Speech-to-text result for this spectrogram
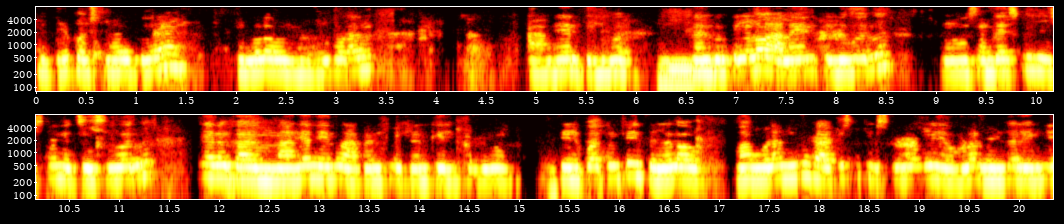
అయితే ఫస్ట్ అయితే పిల్లలు నలుగురు కూడా ఆలయానికి వెళ్ళేవారు నలుగురు పిల్లలు ఆలయానికి వెళ్ళేవారు. సండే స్కూల్ తీసుకొని వచ్చేసేవారు. నేను ఇంకా మాయా నేను ఆ పనికి ఇద్దరికి వెళ్ళిపోయేవారు వెళ్ళిపోతుంటే పిల్లలు మా ఊళ్ళని ప్రాక్టీస్ తీసుకున్న వాళ్ళు ఎవరో నిండా లేని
